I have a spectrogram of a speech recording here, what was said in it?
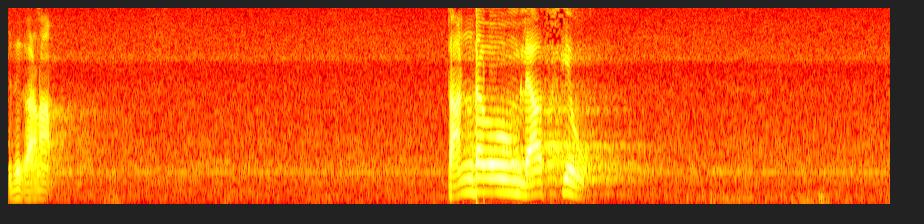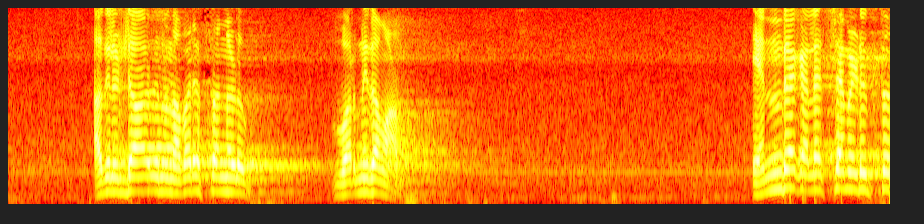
ഇത് കാണാം. താണ്ഡവവും ലാസ്യവും. അതിലുണ്ടാകുന്ന നവരസങ്ങളും വർണിതമാണ്. എന്റെ കലശമെടുത്ത്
